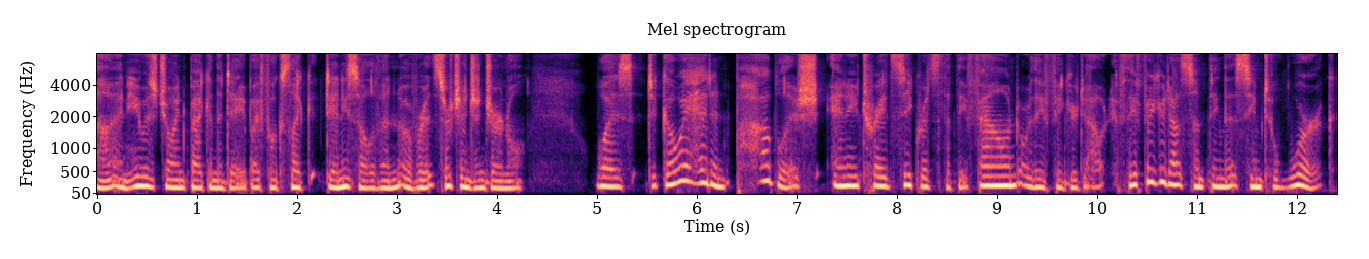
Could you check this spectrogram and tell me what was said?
uh, and he was joined back in the day by folks like Danny Sullivan over at Search Engine Journal, was to go ahead and publish any trade secrets that they found or they figured out. If they figured out something that seemed to work,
